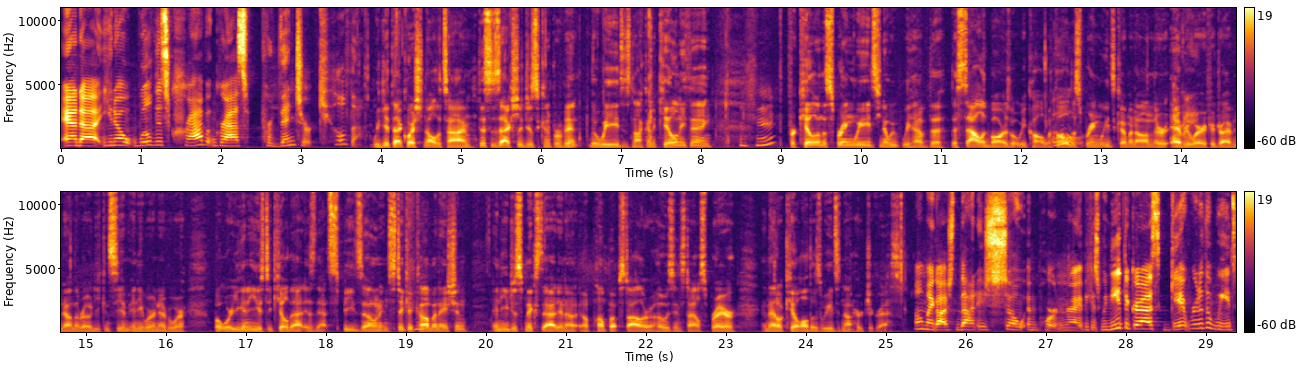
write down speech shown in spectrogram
And, uh, you know, will this crabgrass preventer kill them? We get that question all the time. This is actually just going to prevent the weeds. It's not going to kill anything. Mm -hmm. For killing the spring weeds, you know, we, we have the, the salad bar is what we call with Ooh. all the spring weeds coming on. They're okay. everywhere. If you're driving down the road, you can see them anywhere and everywhere. But what are you're going to use to kill that is that speed zone and stick it mm -hmm. combination and you just mix that in a, a, pump up style or a hosing style sprayer and that'll kill all those weeds and not hurt your grass. Oh my gosh, that is so important, right? Because we need the grass, get rid of the weeds.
